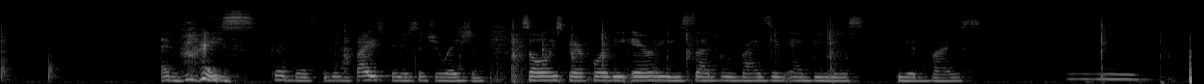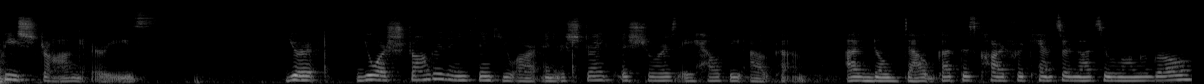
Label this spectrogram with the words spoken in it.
advice. Goodness, the advice for your situation. So, Holy Spirit, for the Aries, Sun, Moon, Rising, and Venus the advice. Ooh, be strong, Aries. You're you are stronger than you think you are, and your strength assures a healthy outcome. I've no doubt got this card for Cancer not too long ago.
